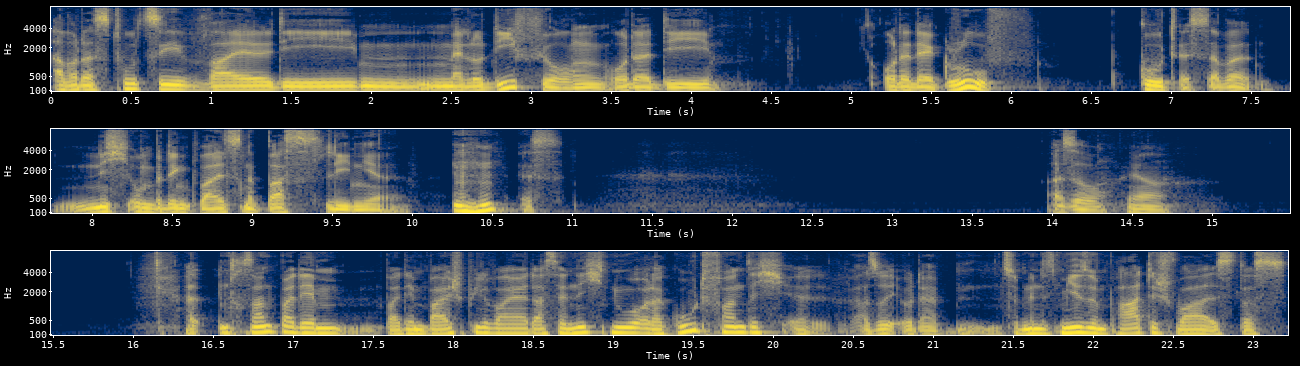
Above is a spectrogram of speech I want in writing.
Aber das tut sie, weil die Melodieführung oder die oder der Groove gut ist, aber nicht unbedingt, weil es eine Basslinie ist. Also, ja. Interessant bei dem, bei dem Beispiel war ja, dass er nicht nur, oder gut fand ich, äh, also, oder zumindest mir sympathisch war, ist, dass,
